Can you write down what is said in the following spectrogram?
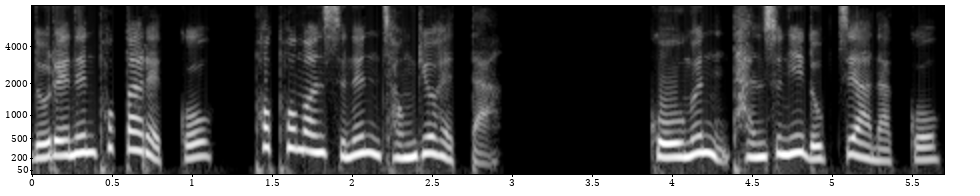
노래는 폭발했고 퍼포먼스는 정교했다. 고음은 단순히 높지 않았고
